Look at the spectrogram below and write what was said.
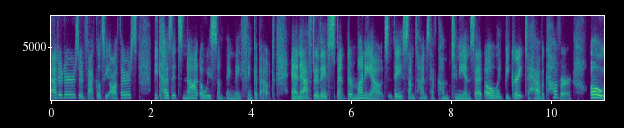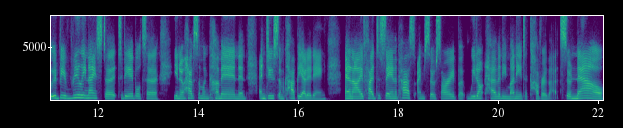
editors or faculty authors because it's not always something they think about. And after they've spent their money out, they sometimes have come to me and said, oh, it'd be great to have a cover. Oh, it'd be really nice to, to be able to, you know, have someone come in and, and do some copy editing. And I've had to say in the past, I'm so sorry, but we don't have any money to cover that. So now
